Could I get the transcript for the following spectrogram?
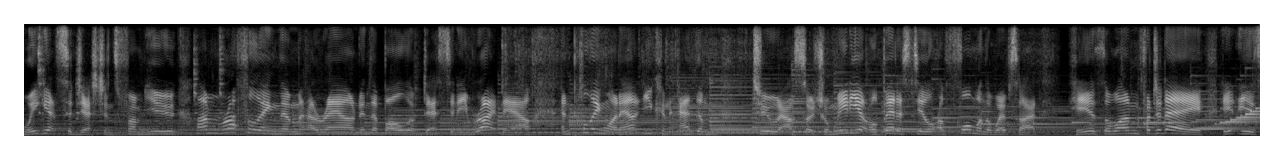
We get suggestions from you. I'm ruffling them around in the bowl of destiny right now and pulling one out. You can add them to our social media or better still, a form on the website. Here's the one for today. It is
